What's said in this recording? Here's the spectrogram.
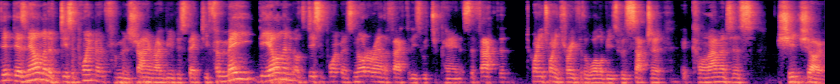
there's an element of disappointment from an Australian rugby perspective. For me, the element of disappointment is not around the fact that he's with Japan. It's the fact that 2023 for the Wallabies was such a, a calamitous shit show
